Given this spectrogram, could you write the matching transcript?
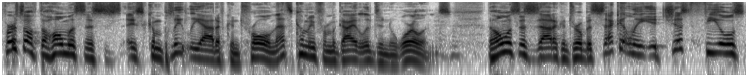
first off, the homelessness is, is completely out of control, and that's coming from a guy that lived in New Orleans. Mm-hmm. The homelessness is out of control, but secondly, it just feels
